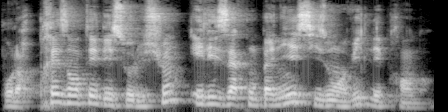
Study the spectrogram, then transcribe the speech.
pour leur présenter des solutions et les accompagner s'ils ont envie de les prendre.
